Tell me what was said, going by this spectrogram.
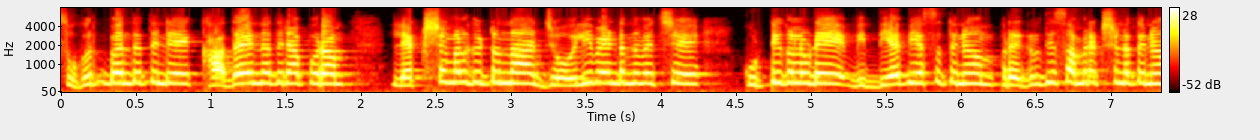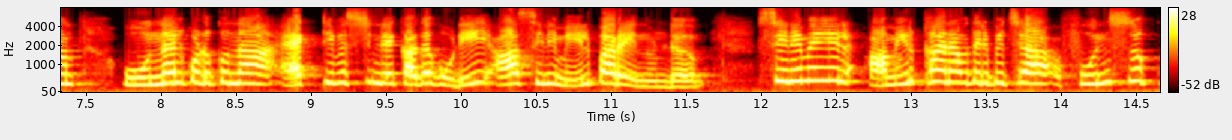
സുഹൃത്ത് ബന്ധത്തിന്റെ കഥ എന്നതിനപ്പുറം ലക്ഷങ്ങൾ കിട്ടുന്ന ജോലി വേണ്ടെന്ന് വെച്ച് കുട്ടികളുടെ വിദ്യാഭ്യാസത്തിനും പ്രകൃതി സംരക്ഷണത്തിനും ഊന്നൽ കൊടുക്കുന്ന ആക്ടിവിസ്റ്റിന്റെ കഥ കൂടി ആ സിനിമയിൽ പറയുന്നുണ്ട്. സിനിമയിൽ അമീർ ഖാൻ അവതരിപ്പിച്ച ഫുൻസുക്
